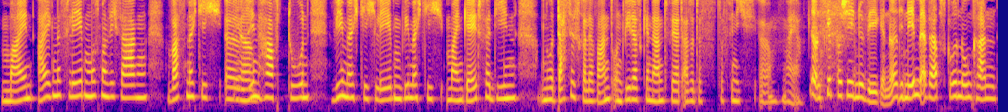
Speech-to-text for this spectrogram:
mein eigenes Leben, muss man sich sagen. Was möchte ich äh, ja. sinnhaft tun? Wie möchte ich leben? Wie möchte ich mein Geld verdienen? Nur das ist relevant und wie das genannt wird, also das, das finde ich, äh, naja. Ja, und es gibt verschiedene Wege. Ne? Die Nebenerwerbsgründung kann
